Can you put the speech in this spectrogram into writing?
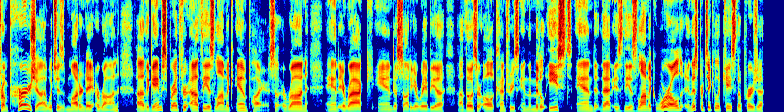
From Persia, which is modern day Iran, uh, the game spread throughout the Islamic Empire. So, Iran and Iraq and Saudi Arabia, uh, those are all countries in the Middle East, and that is the Islamic world. In this particular case, though, Persia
